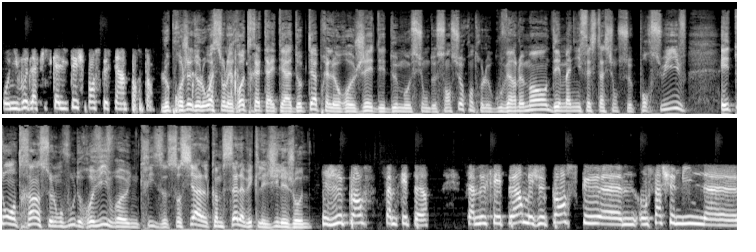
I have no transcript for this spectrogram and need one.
Au niveau de la fiscalité, je pense que c'est important. Le projet de loi sur les retraites a été adopté après le rejet des deux motions de censure contre le gouvernement. Des manifestations se poursuivent. Est-on en train, selon vous, de revivre une crise sociale comme celle avec les Gilets jaunes? Je pense, ça me fait peur ça me fait peur, mais je pense que euh, on s'achemine euh,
